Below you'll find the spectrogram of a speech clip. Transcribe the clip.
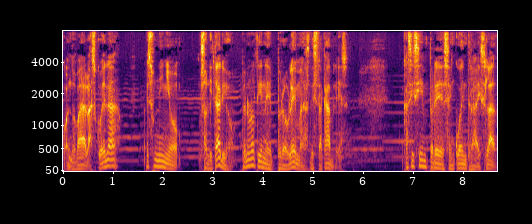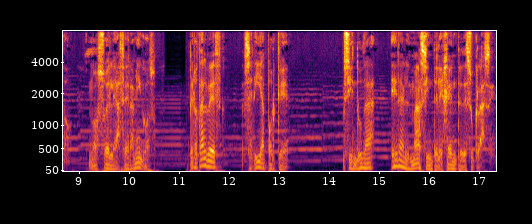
Cuando va a la escuela, es un niño solitario, pero no tiene problemas destacables. Casi siempre se encuentra aislado, no suele hacer amigos, pero tal vez sería porque, sin duda, era el más inteligente de su clase.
